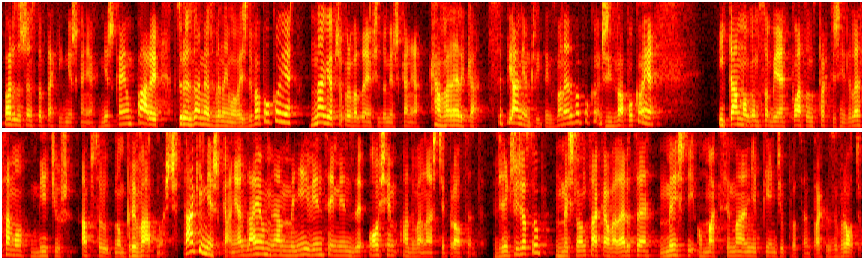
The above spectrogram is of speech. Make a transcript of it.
Bardzo często w takich mieszkaniach mieszkają pary, które zamiast wynajmować dwa pokoje, nagle przeprowadzają się do mieszkania kawalerka z sypialnią, czyli tak zwane dwa pokoje, czyli dwa pokoje i tam mogą sobie, płacąc praktycznie tyle samo, mieć już absolutną prywatność. Takie mieszkania dają nam mniej więcej między 8 a 12%. Większość osób myśląca o kawalerce myśli o maksymalnie 5% zwrotu.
